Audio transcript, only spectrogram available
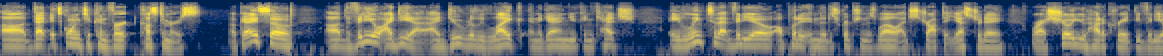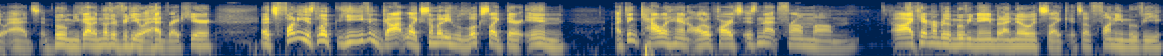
uh, that it's going to convert customers. Okay, so uh, the video idea I do really like, and again, you can catch a link to that video. I'll put it in the description as well. I just dropped it yesterday where I show you how to create the video ads. And boom, you got another video ad right here. It's funny is look, he even got like somebody who looks like they're in, I think Callahan Auto Parts. Isn't that from, um, oh, I can't remember the movie name, but I know it's like, it's a funny movie.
